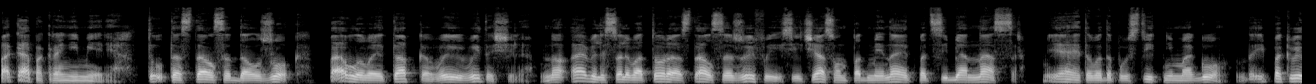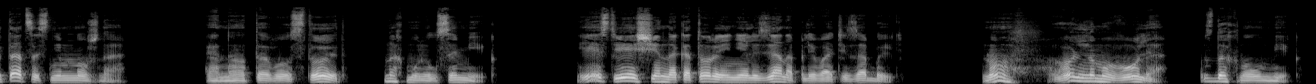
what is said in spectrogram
пока, по крайней мере. Тут остался должок. Павлова и Тапка вы вытащили, но Авель Сальваторе остался жив, и сейчас он подминает под себя Нассер. Я этого допустить не могу, да и поквитаться с ним нужно». «Оно того стоит?» — нахмурился Мик. «Есть вещи, на которые нельзя наплевать и забыть». «Ну, вольному воля», — вздохнул Мик.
